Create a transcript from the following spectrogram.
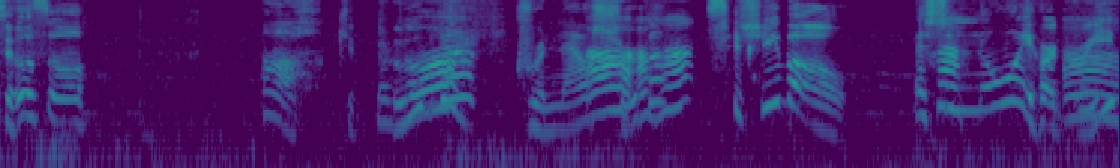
so so. Oh, Kipuga? Ah, Sherpa? Sishibo. Eshanoi, her grief.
